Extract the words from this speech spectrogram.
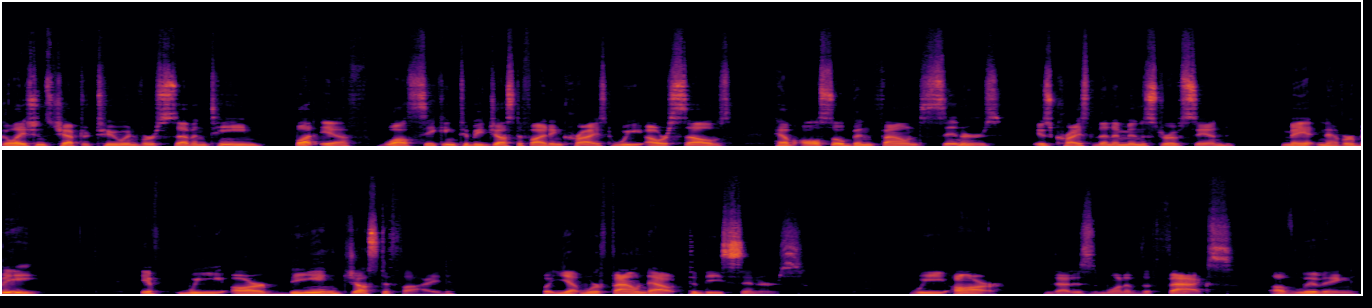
Galatians chapter 2 and verse 17, but if, while seeking to be justified in Christ, we ourselves have also been found sinners, is Christ then a minister of sin? May it never be. If we are being justified, but yet we're found out to be sinners, we are. That is one of the facts of living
